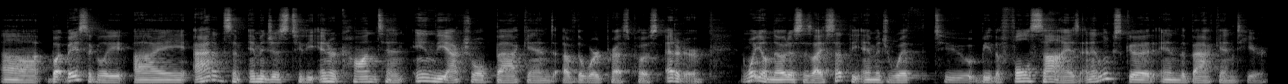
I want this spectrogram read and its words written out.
Uh, but basically, I added some images to the inner content in the actual back end of the WordPress post editor. And what you'll notice is I set the image width to be the full size, and it looks good in the back end here.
